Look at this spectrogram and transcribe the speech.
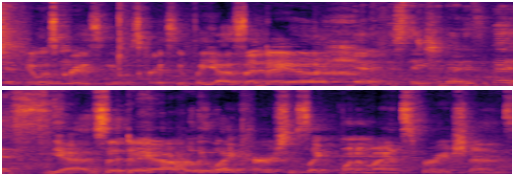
Definitely. It was crazy. It was crazy. But yeah, Zendaya. Manifestation at its best. Yeah, Zendaya. I really like her. She's like one of my inspirations.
